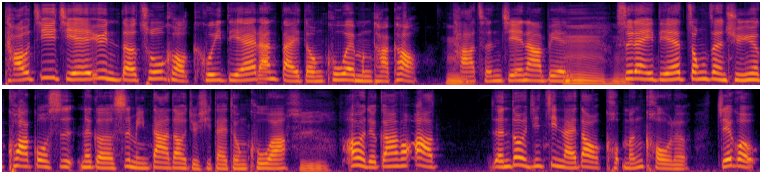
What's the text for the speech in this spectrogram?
桃机捷运的出口开伫咱大东区的门卡口塔城街那边。嗯。虽然伊伫中正区，因为跨过市那个市民大道就是大东区啊。是。啊，我就刚刚讲啊，人都已经进来到口门口了，结果。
